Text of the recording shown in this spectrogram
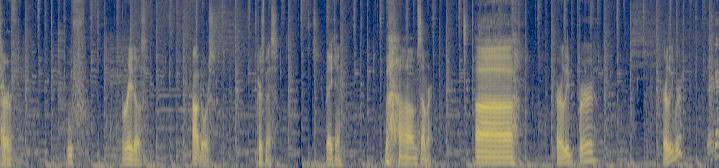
Turf. Oof. Burritos. Outdoors. Christmas. Bacon. um, summer. Uh, early bird. Early bird. There you.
